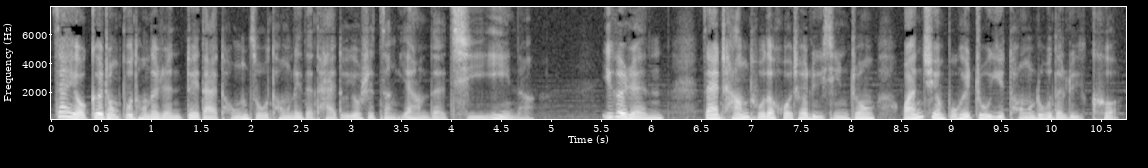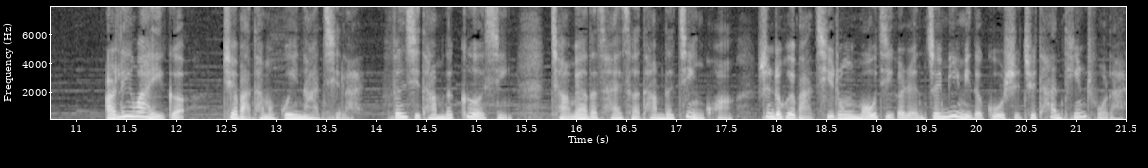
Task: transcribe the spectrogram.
再有各种不同的人对待同族同类的态度又是怎样的奇异呢？一个人在长途的火车旅行中完全不会注意同路的旅客，而另外一个却把他们归纳起来。分析他们的个性，巧妙地猜测他们的境况，甚至会把其中某几个人最秘密的故事去探听出来。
